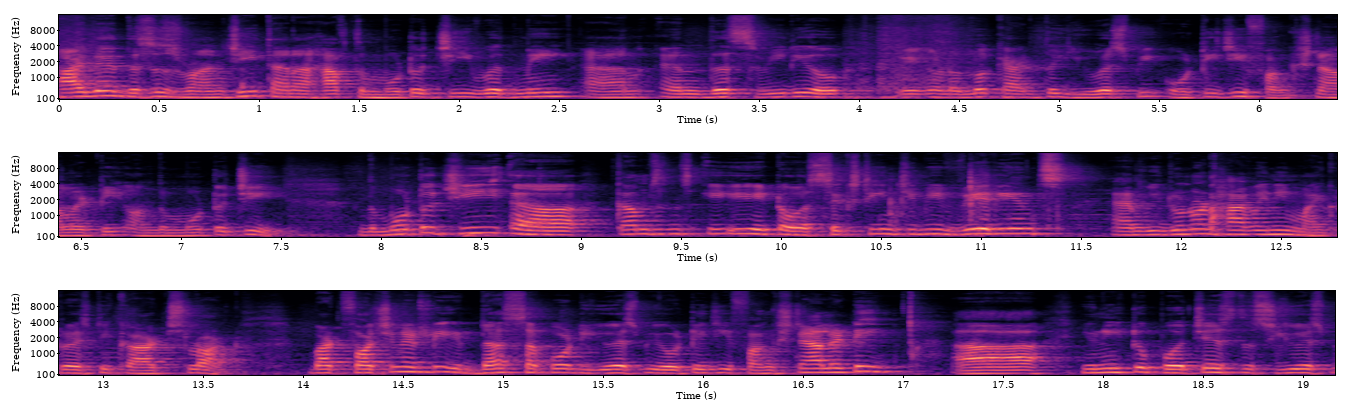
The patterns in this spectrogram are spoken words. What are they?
Hi there, this is Ranjit and I have the Moto G with me and in this video we're going to look at the USB OTG functionality on the Moto G. The Moto G uh, comes in 8 or 16 GB variants and we do not have any micro SD card slot but fortunately it does support USB OTG functionality. Uh, you need to purchase this USB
